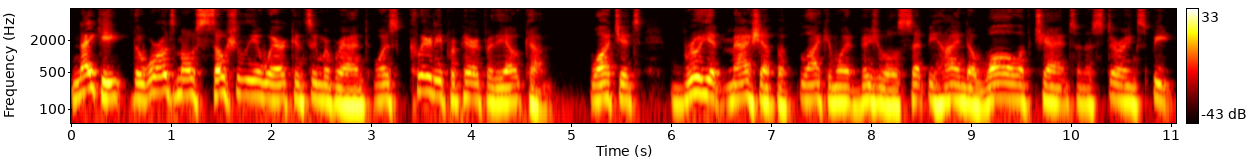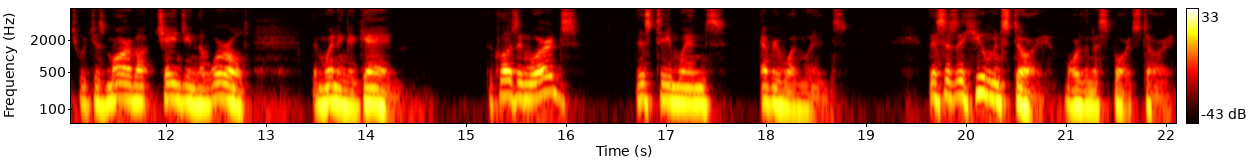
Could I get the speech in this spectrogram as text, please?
Nike, the world's most socially aware consumer brand, was clearly prepared for the outcome Watch its brilliant mashup of black and white visuals set behind a wall of chants and a stirring speech, which is more about changing the world than winning a game. The closing words this team wins, everyone wins. This is a human story more than a sports story.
